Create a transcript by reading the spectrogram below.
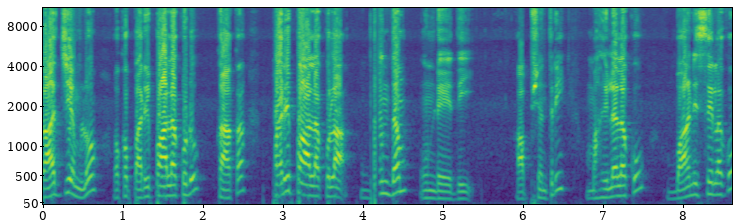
రాజ్యంలో ఒక పరిపాలకుడు కాక పరిపాలకుల బృందం ఉండేది. ఆప్షన్ త్రీ మహిళలకు బానిసలకు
